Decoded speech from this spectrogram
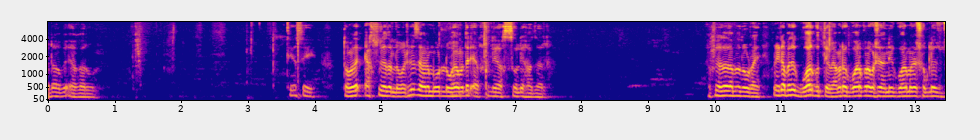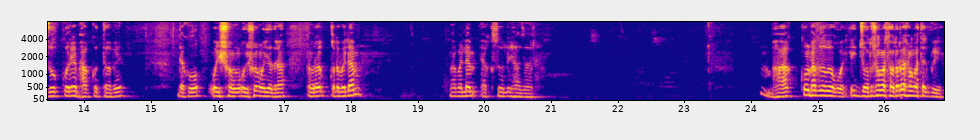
এটা হবে? এগারো। ঠিক আছে? তো আমাদের একচল্লিশ হাজার লোক ঠিক আছে? আমাদের মোট লোক হয় আমাদের একচল্লিশ একচল্লিশ হাজার। একশো হাজার আমাদের লোক হয়। মানে এটা আমাদের গোয়ার করতে হবে। আমরা গোয়ার করা বসে জানি গোয়ার মানে সবগুলো যোগ করে ভাগ করতে হবে। দেখো, ওই সম- ওই সময় যাত্রা। আমরা কত পেলাম? আমরা পেলাম একচল্লিশ হাজার। ভাগ, কোন ভাগ দেবো এই যত সংখ্যা, ততটা সংখ্যা থাকবে।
